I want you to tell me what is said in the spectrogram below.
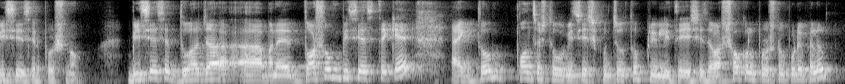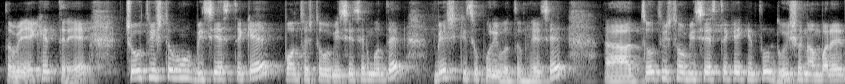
বিসিএসের প্রশ্ন। বিসিএস এর দু মানে দশম বিসিএস থেকে একদম পঞ্চাশতম বিসিএস পর্যন্ত প্রিলিতে এসে যাওয়া সকল প্রশ্ন পড়ে ফেলুন। তবে এক্ষেত্রে চৌত্রিশতম বিসিএস থেকে পঞ্চাশতম বিসিএস এর মধ্যে বেশ কিছু পরিবর্তন হয়েছে। চৌত্রিশতম বিসিএস থেকে কিন্তু দুইশো নম্বরের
